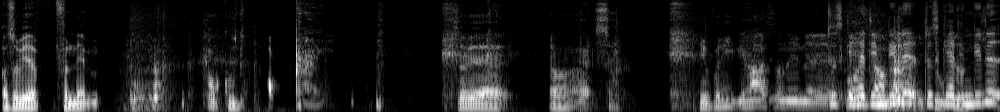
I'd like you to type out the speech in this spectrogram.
Og så vil jeg fornemme... Åh, oh, Gud. Au. Så vil jeg... Åh, oh, altså... Det er fordi, vi har sådan en... Øh, Du skal have din lille, du skal have din lille,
